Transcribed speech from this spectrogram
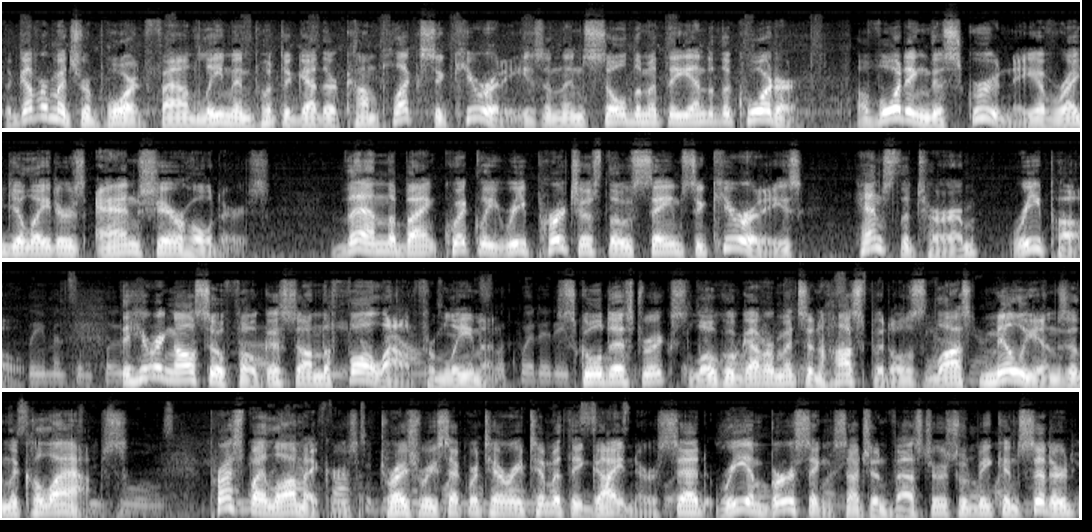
The government's report found Lehman put together complex securities and then sold them at the end of the quarter, avoiding the scrutiny of regulators and shareholders. Then the bank quickly repurchased those same securities, hence the term repo. The hearing also focused on the fallout from Lehman. School districts, local governments, and hospitals lost millions in the collapse. Pressed by lawmakers, Treasury Secretary Timothy Geithner said reimbursing such investors would be considered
